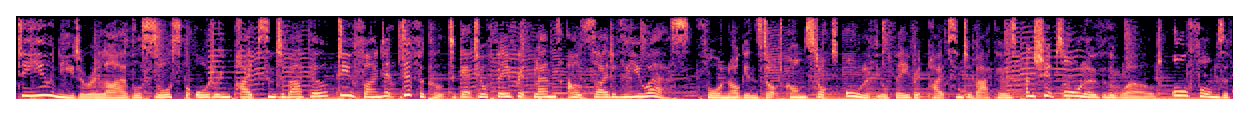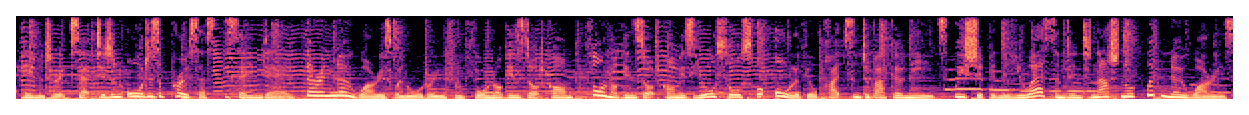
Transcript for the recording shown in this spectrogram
Do you need a reliable source for ordering pipes and tobacco? Do you find it difficult to get your favorite blends outside of the US? 4noggins.com stocks all of your favorite pipes and tobaccos and ships all over the world. All forms of payment are accepted and orders are processed the same day. There are no worries when ordering from 4noggins.com. 4noggins.com is your source for all of your pipes and tobacco needs. We ship in the US and international with no worries.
